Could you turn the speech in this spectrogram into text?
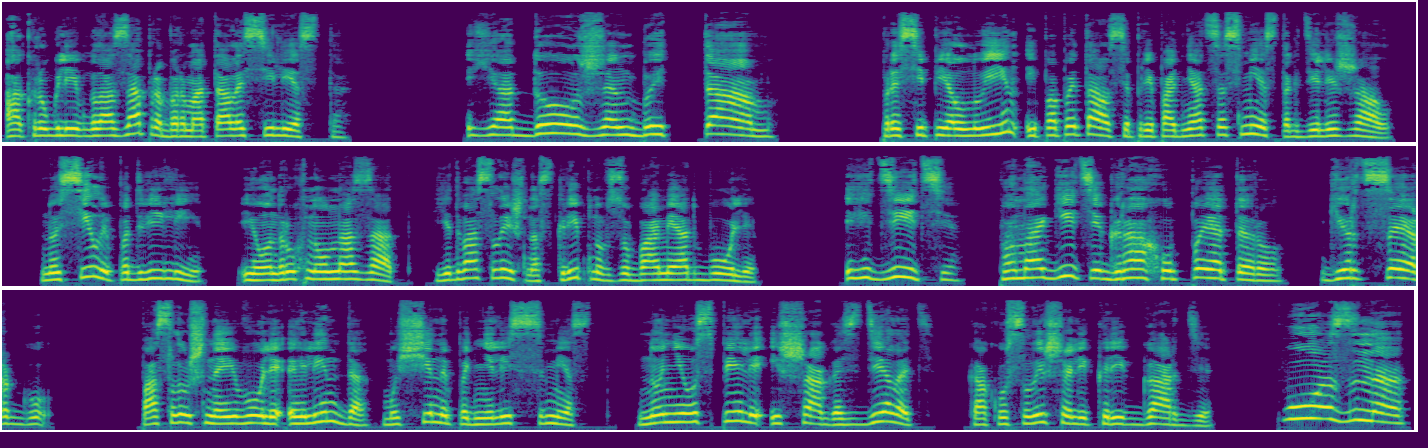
Округлив глаза, пробормотала Селеста. «Я должен быть там!» Просипел Луин и попытался приподняться с места, где лежал. Но силы подвели, и он рухнул назад, едва слышно скрипнув зубами от боли. «Идите, помогите Граху Петеру, герцергу!» Послушные воле Элинда, мужчины поднялись с мест, но не успели и шага сделать, как услышали крик Гарди. «Поздно!»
